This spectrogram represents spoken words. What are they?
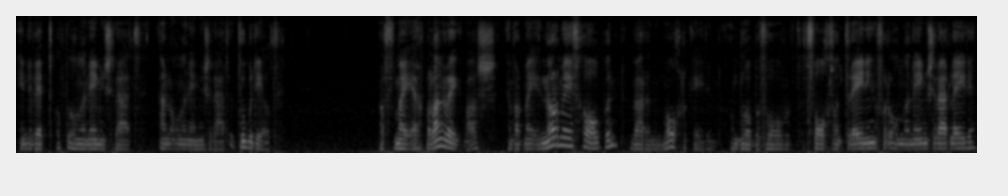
in de wet op de ondernemingsraad aan de ondernemingsraad toebedeeld. Wat voor mij erg belangrijk was en wat mij enorm heeft geholpen, waren de mogelijkheden om door bijvoorbeeld het volgen van training voor de ondernemingsraadleden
